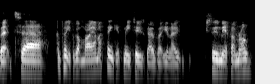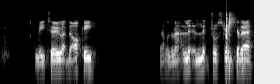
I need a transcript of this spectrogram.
But uh, completely forgotten where I am. I think it's Me Too's go, but you know, sue me if I'm wrong. Me Too at the oche. That was an a literal streaker there.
